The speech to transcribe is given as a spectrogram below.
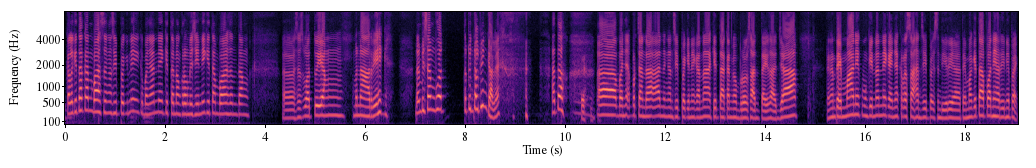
kalau kita kan bahas dengan si Pak ini kebanyakan kita nongkrong di sini kita bahas tentang eh, sesuatu yang menarik dan bisa membuat terpingkal-pingkal ya. atau eh, banyak percandaan dengan si Pek ini karena kita akan ngobrol santai saja dengan tema nih kemungkinan nih kayaknya keresahan si Pek sendiri ya. Tema kita apa nih hari ini Pek?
